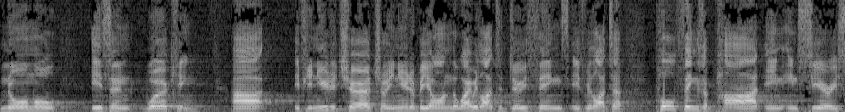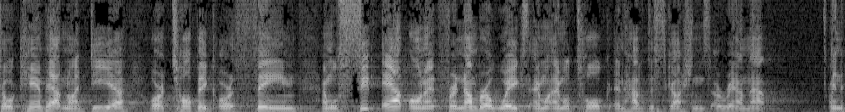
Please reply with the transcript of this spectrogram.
Normal Isn't Working. Uh, if you're new to church or you're new to Beyond, the way we like to do things is we like to pull things apart in, in series. So we'll camp out an idea or a topic or a theme, and we'll sit out on it for a number of weeks, and we'll, and we'll talk and have discussions around that. And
